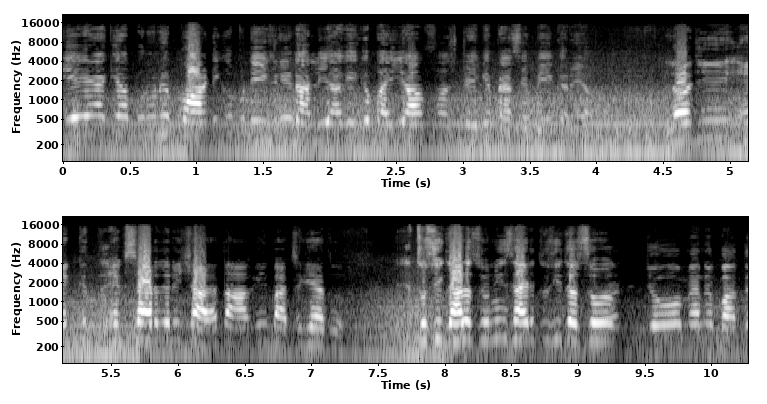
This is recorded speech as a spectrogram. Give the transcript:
ये है कि अब उन्होंने पार्टी को पटीक नहीं डाली आगे कि भाई आप फर्स्ट डे के पैसे पे करें आप ਲਓ ਜੀ ਇੱਕ ਇੱਕ ਸਾਈਡ ਤੇਰੀ ਸ਼ਹਾਦਤ ਆ ਗਈ ਬਚ ਗਿਆ ਤੂੰ ਤੁਸੀਂ ਗੱਲ ਸੁਣੀ ਸਾਰੀ ਤੁਸੀਂ ਦੱਸੋ जो मैंने बातें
